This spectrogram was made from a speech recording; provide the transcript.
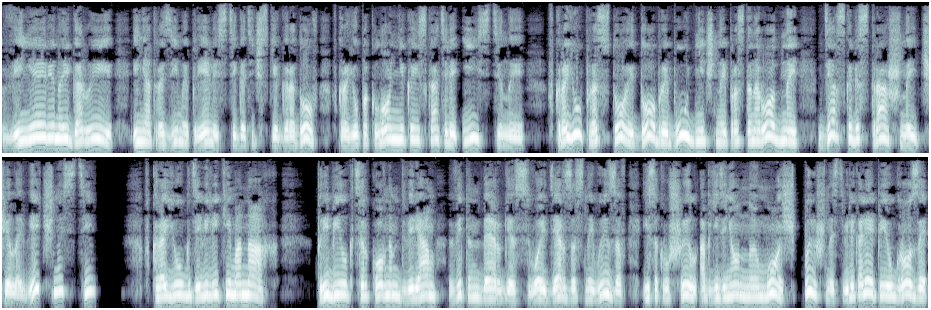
Венериной горы и неотразимой прелести готических городов, в краю поклонника-искателя истины, в краю простой, доброй, будничной, простонародной, дерзко-бесстрашной человечности, в краю, где великий монах прибил к церковным дверям в Виттенберге свой дерзостный вызов и сокрушил объединенную мощь, пышность, великолепие и угрозы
